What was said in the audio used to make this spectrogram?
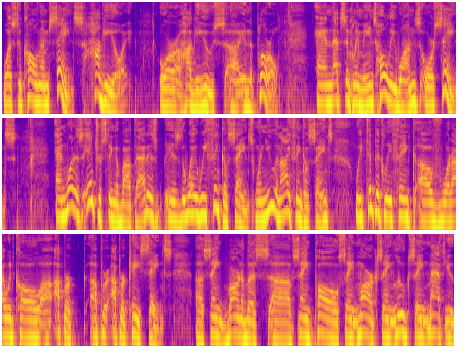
was to call them saints, hagioi, or hagios uh, in the plural, and that simply means holy ones or saints. And what is interesting about that is is the way we think of saints. When you and I think of saints, we typically think of what I would call uh, upper upper uppercase saints. uh, Saint Barnabas, uh, Saint Paul, Saint Mark, Saint Luke, Saint Matthew,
